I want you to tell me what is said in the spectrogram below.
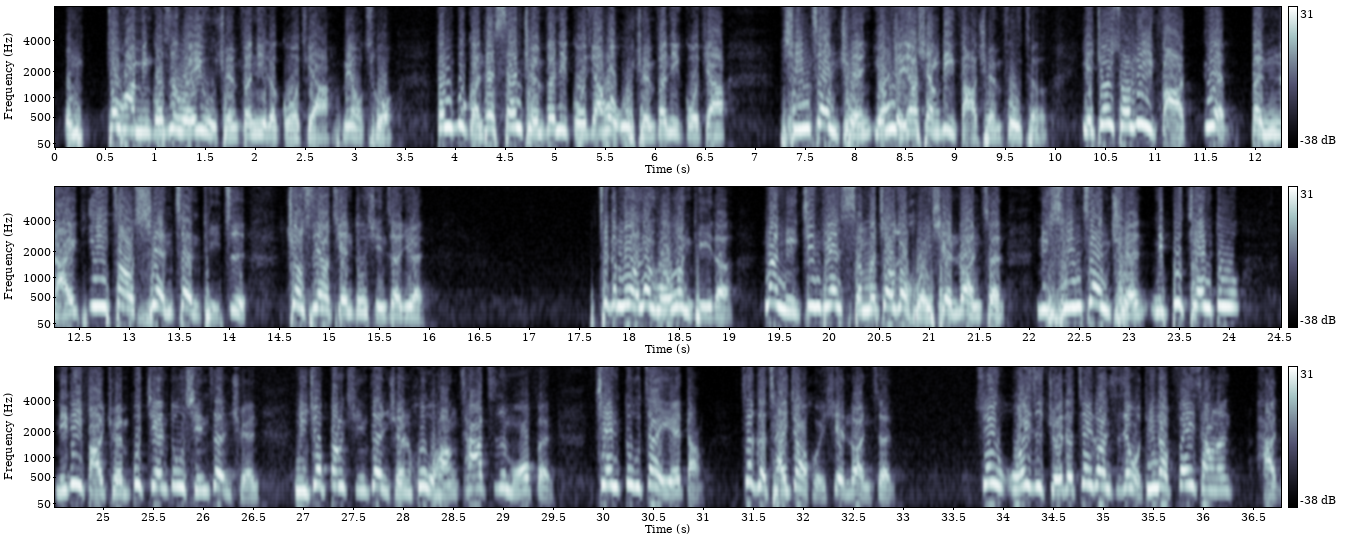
我们中华民国是唯一五权分立的国家，没有错。但是不管在三权分立国家或五权分立国家，行政权永远要向立法权负责。也就是说，立法院本来依照宪政体制就是要监督行政院，这个没有任何问题的。那你今天什么叫做毁宪乱政？你行政权你不监督，你立法权不监督行政权，你就帮行政权护航、擦脂抹粉、监督在野党，这个才叫毁宪乱政。所以我一直觉得这段时间我听到非常人喊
